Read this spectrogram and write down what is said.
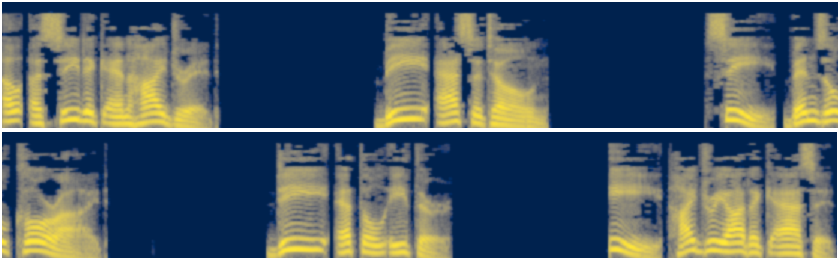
A acetic anhydride. B acetone. C benzyl chloride. D ethyl ether. E hydriodic acid.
